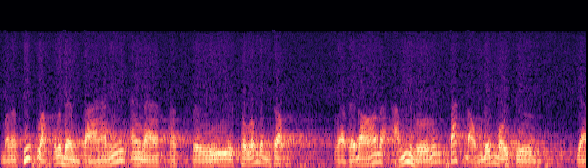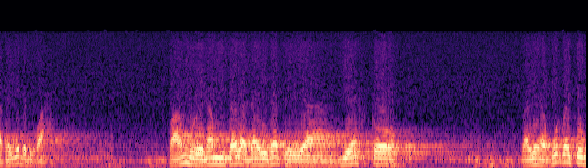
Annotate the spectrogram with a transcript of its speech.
mà nó thiết lập cái nền tảng an là thật sự sâu lắng bên trong, và thế đó nó ảnh hưởng, tác động đến môi trường và thế giới bên ngoài. Khoảng 10 năm trở lại đây đó thì à, UNESCO và Liên Hợp Quốc nói chung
